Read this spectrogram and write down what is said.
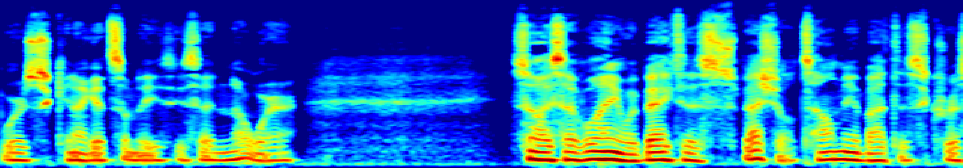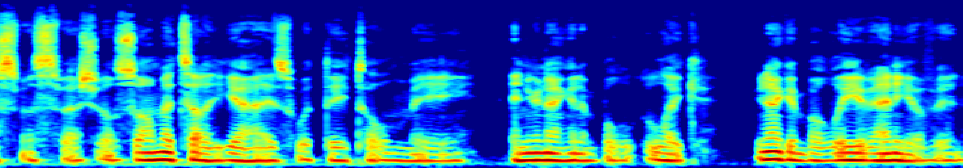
where's can i get some of these? He said nowhere so i said well anyway back to this special tell me about this christmas special so i'm going to tell you guys what they told me and you're not going to be- like you're not going to believe any of it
